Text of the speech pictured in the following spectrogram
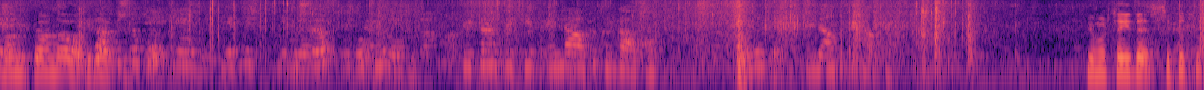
ondan bir tane daha var. Bir daha 88, 56, 46. 56, 46. Yumurtayı da sıkı tut.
